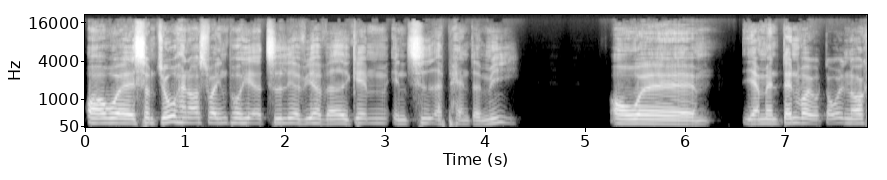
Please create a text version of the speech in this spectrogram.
Og øh, som Joe han også var inde på her tidligere, vi har været igennem en tid af pandemi. Og øh, jamen, den var jo dårligt nok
